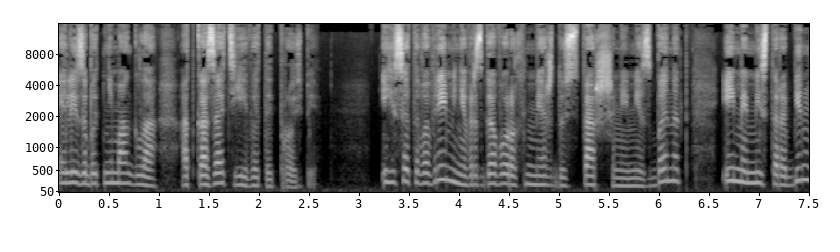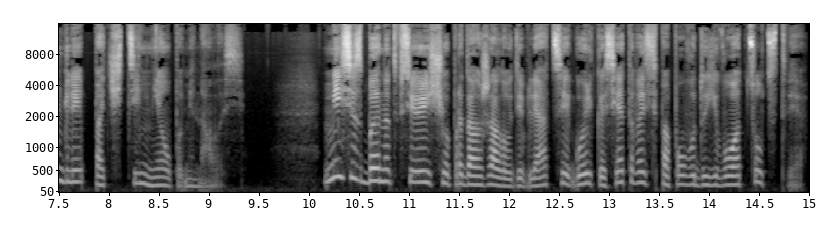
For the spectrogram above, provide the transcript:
Элизабет не могла отказать ей в этой просьбе. И с этого времени в разговорах между старшими мисс Беннет имя мистера Бингли почти не упоминалось. Миссис Беннет все еще продолжала удивляться и горько сетовать по поводу его отсутствия.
